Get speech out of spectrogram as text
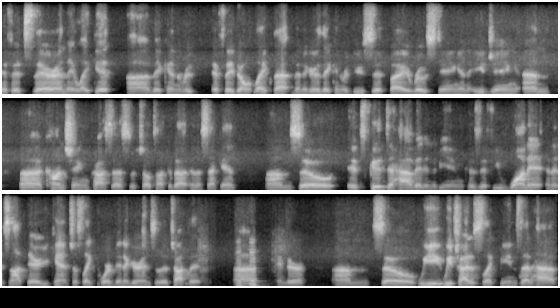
if it's there and they like it. Uh, they can re- if they don't like that vinegar they can reduce it by roasting and aging and uh, conching process which i'll talk about in a second. Um, so it's good to have it in the bean because if you want it and it's not there, you can't just like pour vinegar into the chocolate uh, grinder. Um, so we we try to select beans that have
